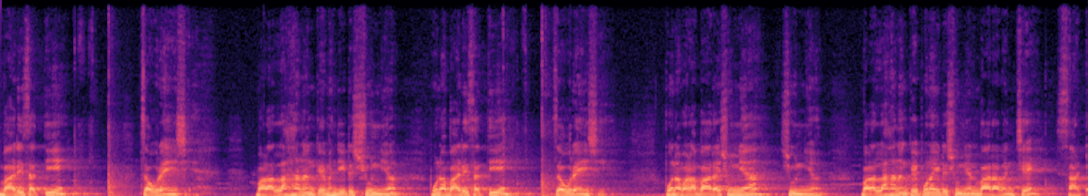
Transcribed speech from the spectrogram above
बारी साती चौऱ्याऐंशी. बाळा लहान अंक आहे म्हणजे इथे शून्य. पुन्हा बारी साती चौऱ्याऐंशी. पुन्हा बाळा बारा शून्य शून्य. बाळा लहान अंक आहे. पुन्हा इथे शून्य आणि बारा पंचे साठ.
